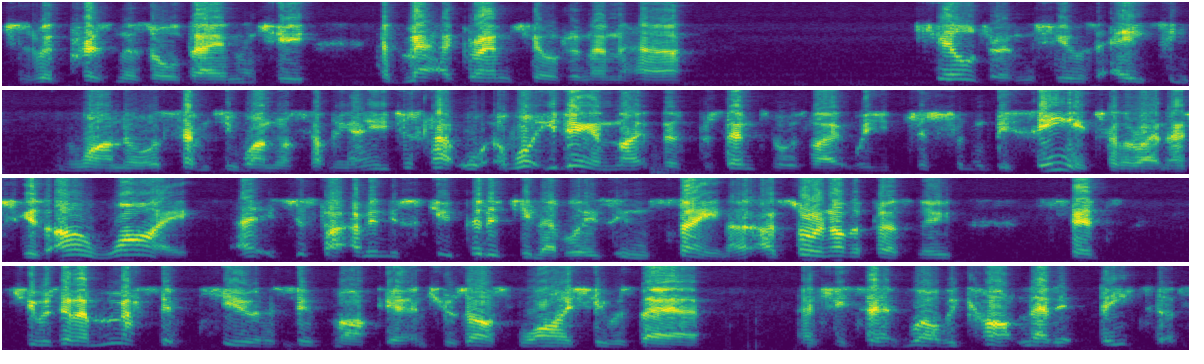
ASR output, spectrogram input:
She's with prisoners all day, and then she had met her grandchildren and her children. She was 81 or 71 or something, and you just like, what are you doing? And like the presenter was like, well, you just shouldn't be seeing each other right now. She goes, oh, why? Uh, it's just like, I mean, the stupidity level is insane. I, I saw another person who said she was in a massive queue in a supermarket, and she was asked why she was there, and she said, well, we can't let it beat us.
